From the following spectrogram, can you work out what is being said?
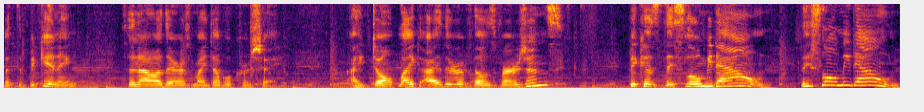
at the beginning. So now there's my double crochet. I don't like either of those versions because they slow me down. They slow me down.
